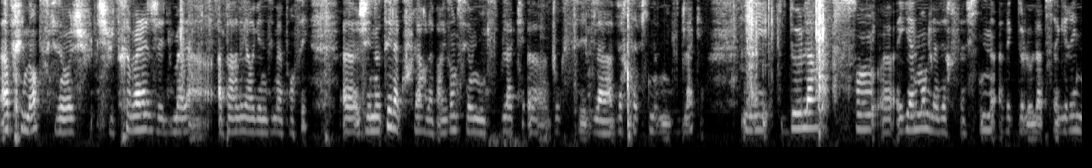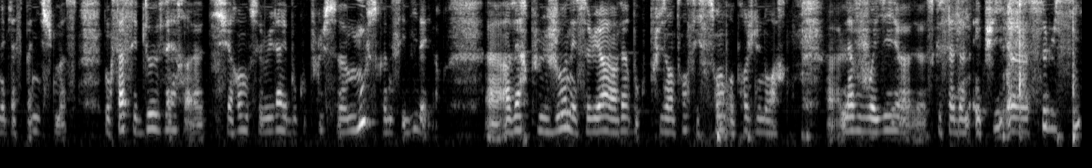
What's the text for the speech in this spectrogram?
imprimante, excusez-moi, je, suis très malade, j'ai du mal à, parler, à organiser ma pensée. Euh, j'ai noté la couleur, là par exemple c'est Onyx Black, euh, donc c'est de la Versafine Onyx Black. Les deux là sont également de la Versafine avec de l'Olapia Green et de la Spanish Moss. Donc ça c'est deux verres différents, celui-là est beaucoup plus mousse, comme c'est dit d'ailleurs. Un vert plus jaune et celui-là un vert beaucoup plus intense et sombre, proche du noir. Euh, là, vous voyez euh, ce que ça donne. Et puis, euh, celui-ci,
